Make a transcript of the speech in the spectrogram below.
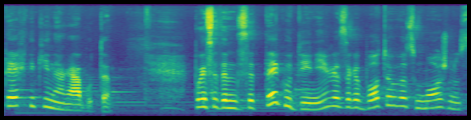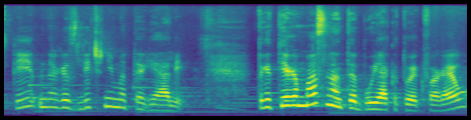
техники на работа. През 70-те години разработва възможности на различни материали. Третира маслената боя като екварел,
